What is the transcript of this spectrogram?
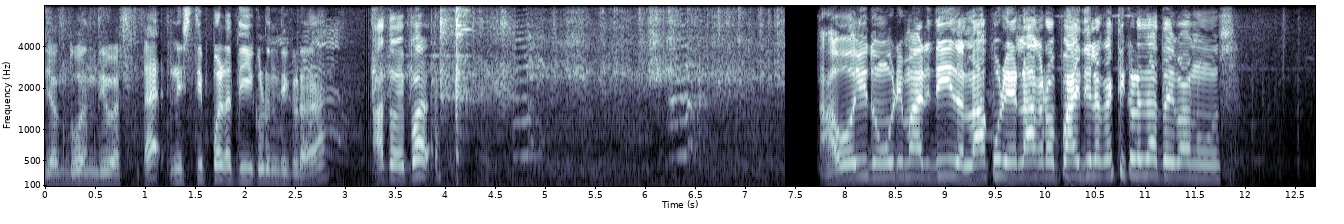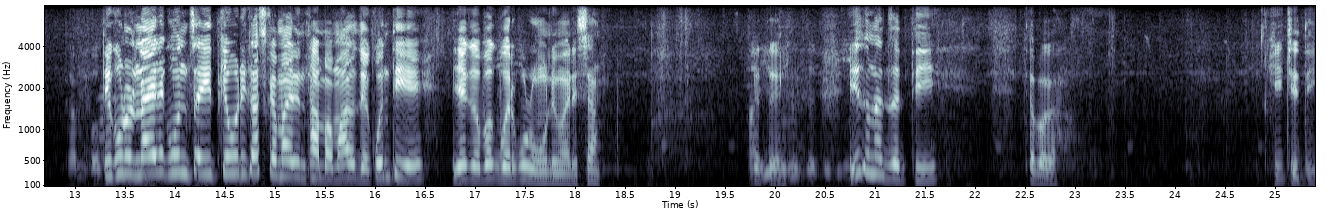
एक दोन दिवस. निस्ती नुसती पळत इकडून तिकडं आता पळ. अहो इथून उडी मारी ती इथं लाकूड आहे लाकडावर पाय दिला का तिकडे आहे माणूस? तिकडून डायरेक्ट उंच इतकी उडी कस काय मारीन? थांबा माझं दे कोणती आहे? एक बघ बर कुठून उडी मारी सांग. येतोय. इथूनच जाती ते बघा. हीच आहे ती.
